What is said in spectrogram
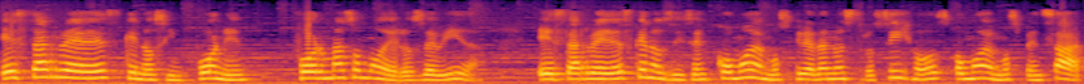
Estas redes que nos imponen formas o modelos de vida, estas redes que nos dicen cómo debemos criar a nuestros hijos, cómo debemos pensar,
